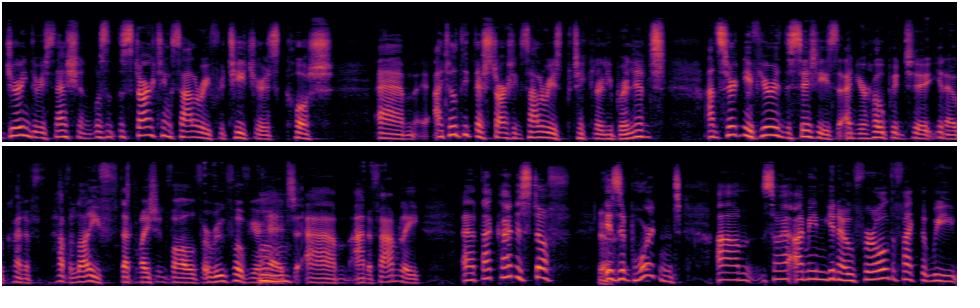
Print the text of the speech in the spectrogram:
during the recession. Wasn't the starting salary for teachers cut? Um, I don't think their starting salary is particularly brilliant. And certainly, if you're in the cities and you're hoping to, you know, kind of have a life that might involve a roof over your head um, and a family, uh, that kind of stuff Yeah. is important. Um, so, I I mean, you know, for all the fact that we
